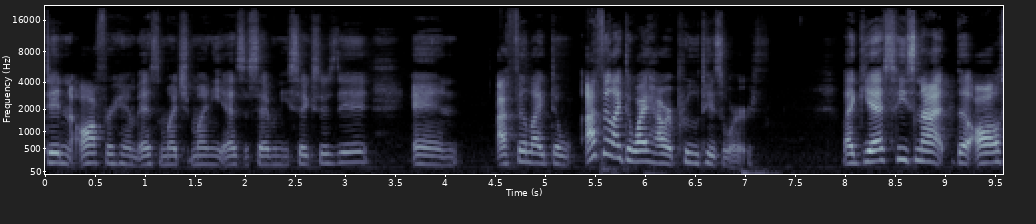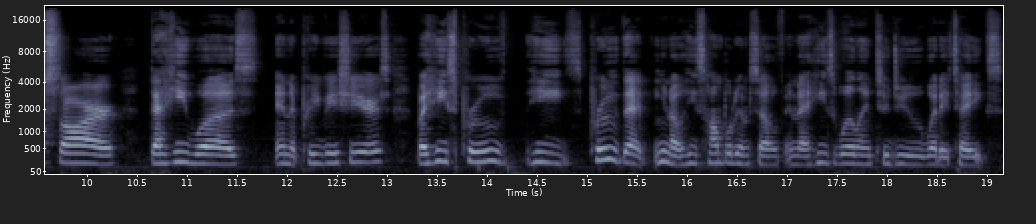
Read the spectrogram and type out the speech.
didn't offer him as much money as the 76ers did, and I feel like the I feel like Dwight Howard proved his worth. Like yes, he's not the all-star that he was in the previous years, but he's proved he's proved that, you know, he's humbled himself and that he's willing to do what it takes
